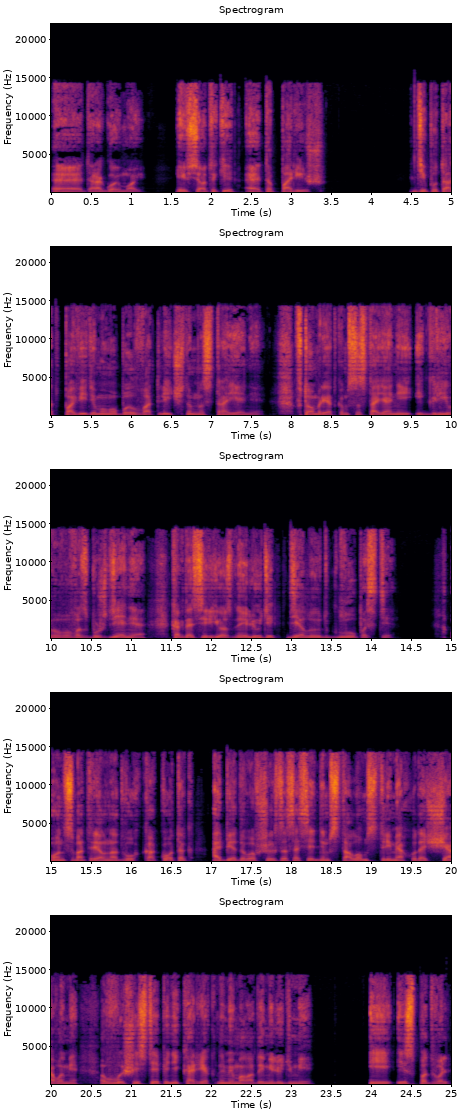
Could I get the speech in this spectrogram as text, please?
Э, дорогой мой, и все-таки это Париж. Депутат, по-видимому, был в отличном настроении, в том редком состоянии игривого возбуждения, когда серьезные люди делают глупости. Он смотрел на двух кокоток, обедававших за соседним столом с тремя худощавыми, в высшей степени корректными молодыми людьми и исподволь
